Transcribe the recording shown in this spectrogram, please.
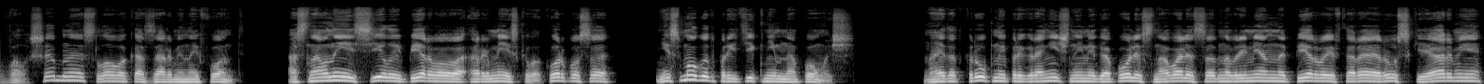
волшебное слово «казарменный фонд» основные силы первого армейского корпуса не смогут прийти к ним на помощь. На этот крупный приграничный мегаполис навалятся одновременно первая и вторая русские армии,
